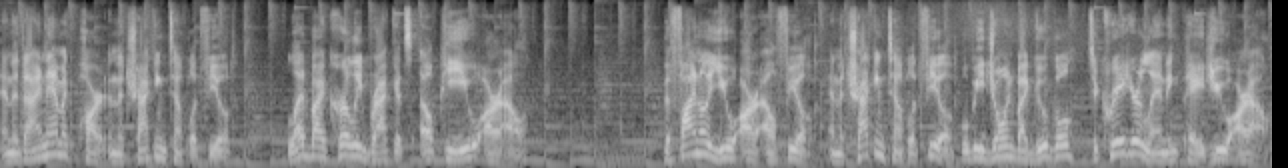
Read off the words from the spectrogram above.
and the dynamic part in the tracking template field, led by curly brackets LPURL. The final URL field and the tracking template field will be joined by Google to create your landing page URL.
